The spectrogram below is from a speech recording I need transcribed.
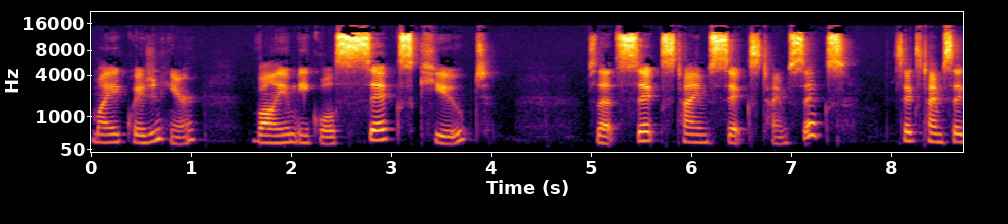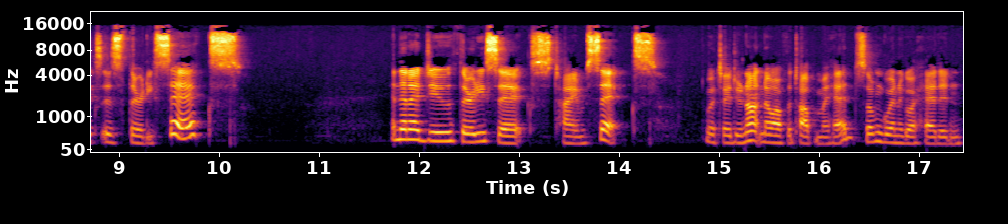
my equation here. Volume equals 6 cubed. So that's 6 times 6 times 6. 6 times 6 is 36. And then I do 36 times 6, which I do not know off the top of my head, so I'm going to go ahead and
